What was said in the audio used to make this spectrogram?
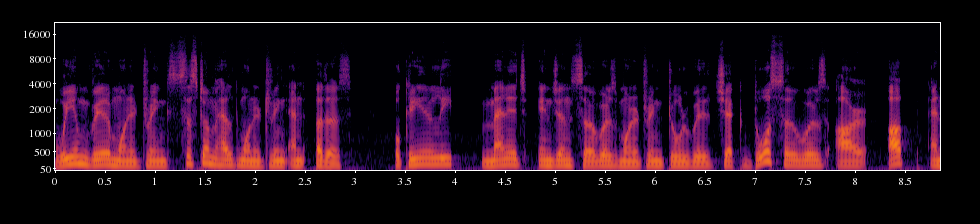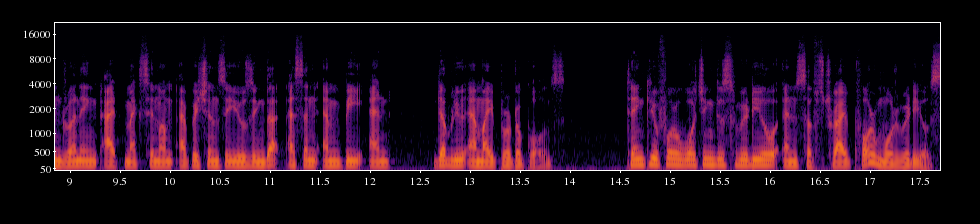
VMware monitoring, system health monitoring, and others. Occasionally, Manage Engine Servers monitoring tool will check those servers are up and running at maximum efficiency using the SNMP and WMI protocols. Thank you for watching this video and subscribe for more videos.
